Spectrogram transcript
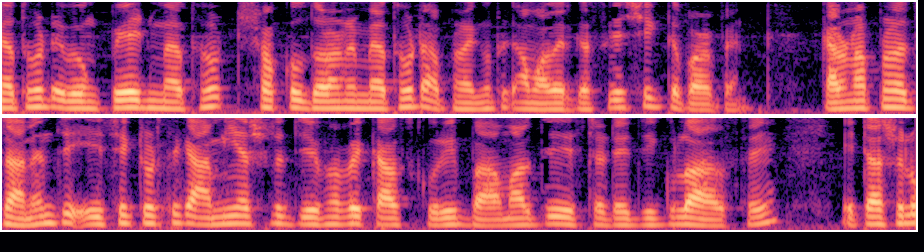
মেথড এবং পেড মেথড সকল ধরনের মেথড আপনারা কিন্তু আমাদের কাছ থেকে শিখতে পারবেন। কারণ আপনারা জানেন যে এই সেক্টর থেকে আমি আসলে যেভাবে কাজ করি বা আমার যে স্ট্র্যাটেজিগুলো আছে, এটা আসলে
